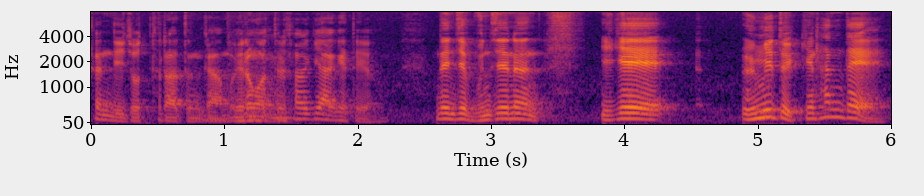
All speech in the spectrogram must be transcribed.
큰 리조트라든가 뭐 이런 음. 것들을 설계하게 돼요. 근데 이제 문제는 이게 의미도 있긴 한데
